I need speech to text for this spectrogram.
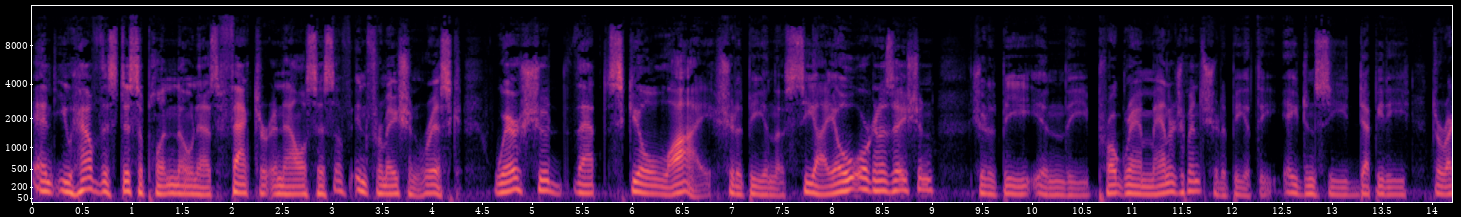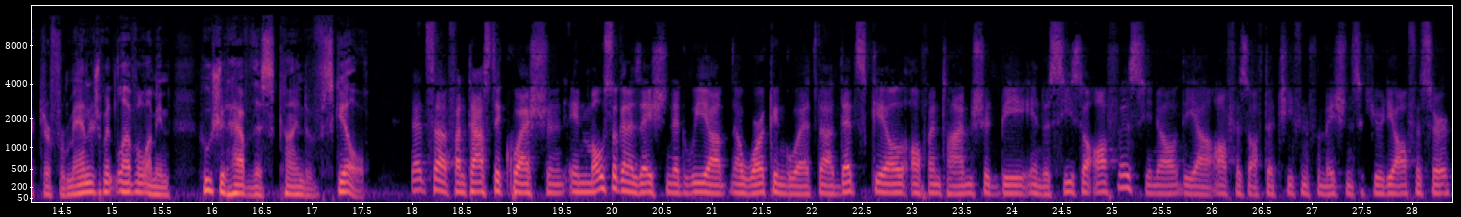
And you have this discipline known as factor analysis of information risk. Where should that skill lie? Should it be in the CIO organization? Should it be in the program management? Should it be at the agency deputy director for management level? I mean, who should have this kind of skill? That's a fantastic question. In most organizations that we are, working with, uh, that skill oftentimes should be in the CISO office, you know, the uh, office of the Chief Information Security Officer.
